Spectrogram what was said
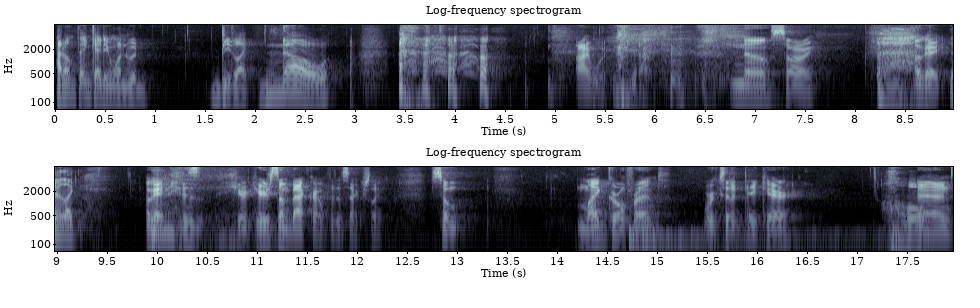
I don't think anyone would be like no I I would. no, sorry. Okay, They're like, okay. This, here, here's some background for this actually. So, my girlfriend works at a daycare, oh, and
